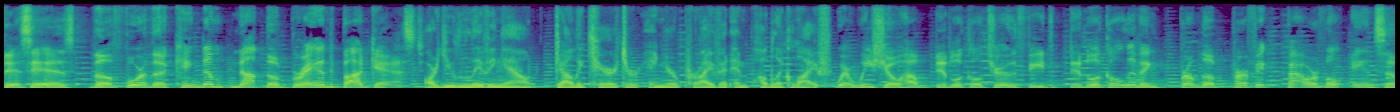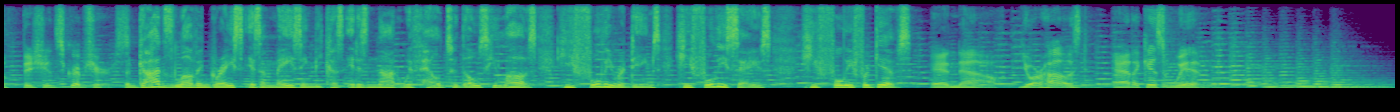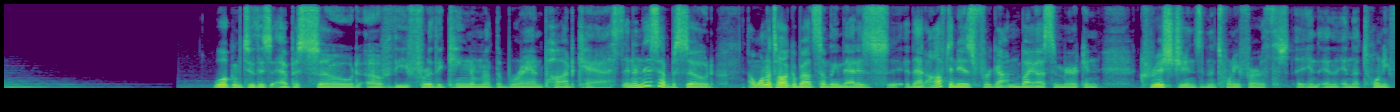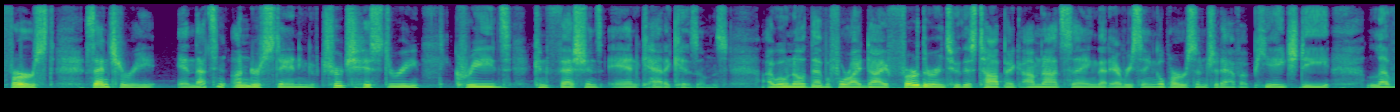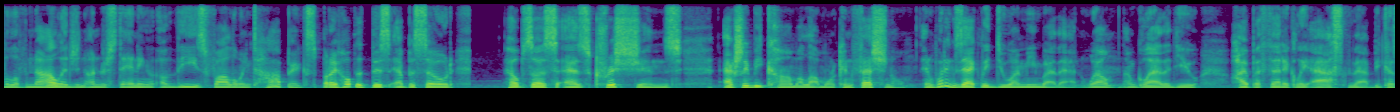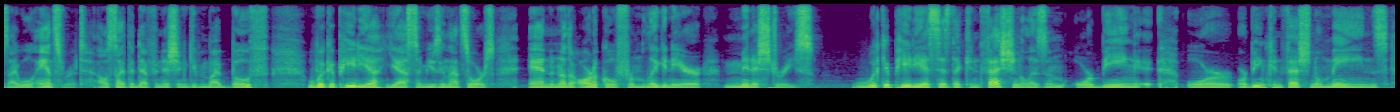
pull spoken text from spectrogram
This is the For the Kingdom, Not the Brand podcast. Are you living out godly character in your private and public life? Where we show how biblical truth feeds biblical living from the perfect, powerful, and sufficient scriptures. God's love and grace is amazing because it is not withheld to those he loves. He fully redeems, he fully saves, he fully forgives. And now, your host, Atticus Wynn. Welcome to this episode of the For the Kingdom Not the Brand podcast. And in this episode, I want to talk about something that is that often is forgotten by us American Christians in the 21st in, in, in the 21st century, and that's an understanding of church history, creeds, confessions, and catechisms. I will note that before I dive further into this topic, I'm not saying that every single person should have a PhD level of knowledge and understanding of these following topics, but I hope that this episode helps us as Christians actually become a lot more confessional. And what exactly do I mean by that? Well, I'm glad that you hypothetically asked that because I will answer it. I'll cite the definition given by both Wikipedia, yes, I'm using that source, and another article from Ligonier Ministries. Wikipedia says that confessionalism or being or or being confessional means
